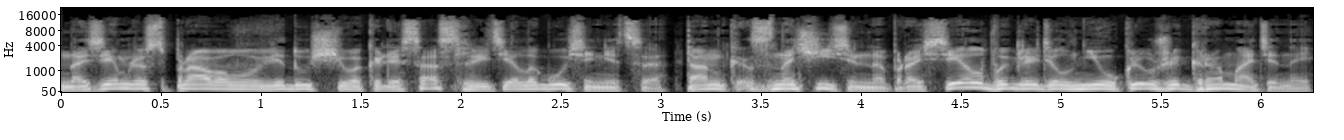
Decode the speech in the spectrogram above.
На землю с правого ведущего колеса слетела гусеница. Танк значительно просел, выглядел неуклюжей громадиной.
